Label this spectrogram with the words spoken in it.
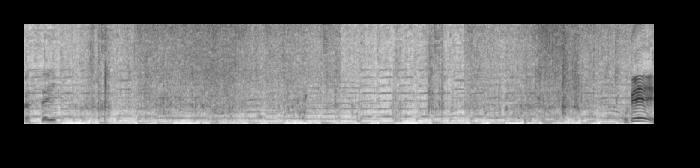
कसंही कुठे?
